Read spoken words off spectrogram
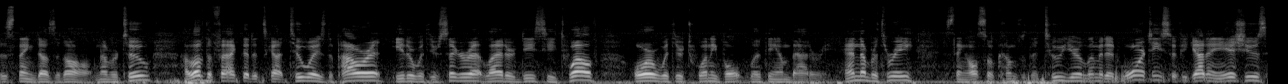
this thing does it all. Number two, I love the fact that it's got two ways to power it, either with your cigarette lighter DC-12 or with your 20 volt lithium battery. And number three, this thing also comes with a two year limited warranty. So if you got any issues,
